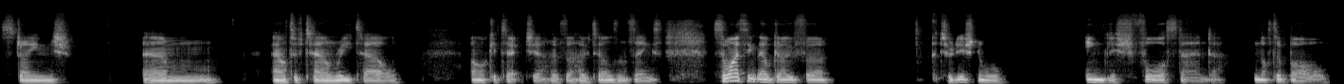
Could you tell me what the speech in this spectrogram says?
strange um, out of town retail architecture of the hotels and things. So I think they'll go for traditional English four stander, not a bowl.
